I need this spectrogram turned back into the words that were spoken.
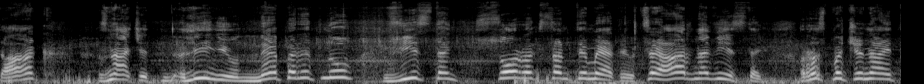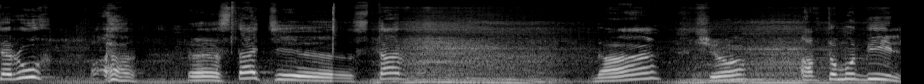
Так. Значить, лінію не перетнув, відстань 40 сантиметрів. Це гарна відстань. Розпочинайте рух. Е, Стать старт. Да. Що? Автомобіль.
